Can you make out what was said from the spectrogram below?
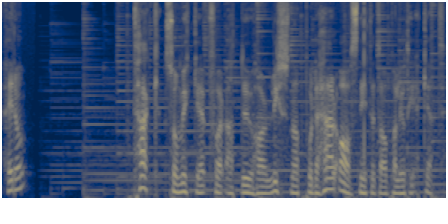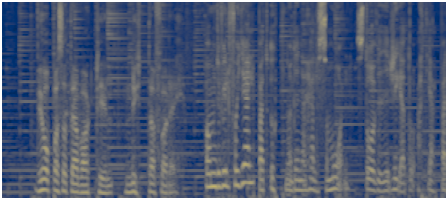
Hej då! Tack så mycket för att du har lyssnat på det här avsnittet av Paleoteket. Vi hoppas att det har varit till nytta för dig. Om du vill få hjälp att uppnå dina hälsomål står vi redo att hjälpa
